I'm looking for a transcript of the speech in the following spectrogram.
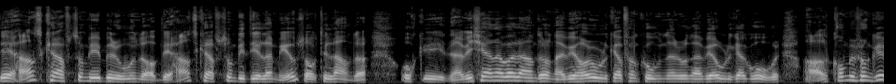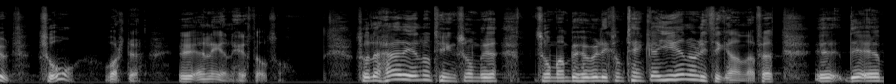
Det är hans kraft som vi är beroende av, det är hans kraft som vi delar med oss av till andra. Och när vi känner varandra och när vi har olika funktioner och när vi har olika gåvor, allt kommer från Gud. Så vart det eh, en enhet alltså. Så det här är någonting som, eh, som man behöver liksom tänka igenom lite grann. För att eh, det, är,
